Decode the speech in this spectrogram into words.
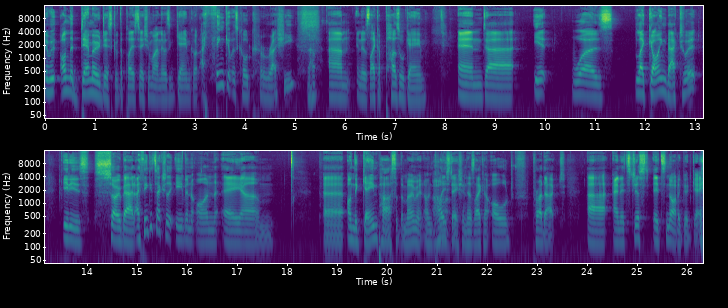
there was on the demo disc of the PlayStation One. There was a game called I think it was called Kurushi, um, and it was like a puzzle game, and uh, it was like going back to it. It is so bad. I think it's actually even on a. Um, uh, on the Game Pass at the moment on Ah. PlayStation as like an old product. Uh, and it's just it's not a good game.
